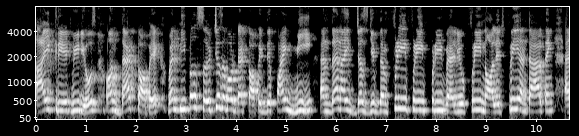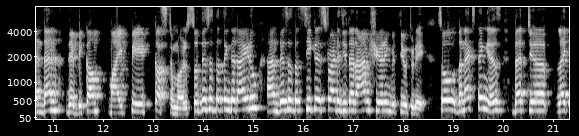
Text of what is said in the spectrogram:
I create videos on that topic. When people searches about that topic, they find me and then I just give them free, free, free value, free knowledge, free entire thing. And then they become my paid customers. So this is the thing that I do. And this is the secret strategy that I am sharing with you today. So the next thing is that uh, like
